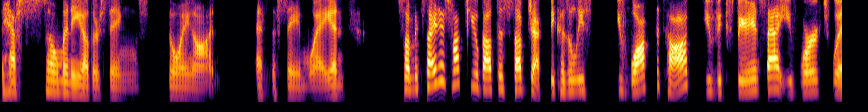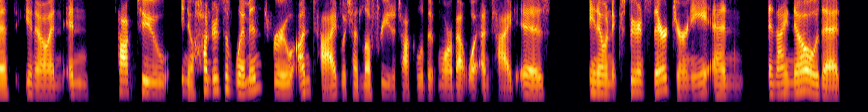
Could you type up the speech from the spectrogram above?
they have so many other things going on at the same way. And so I'm excited to talk to you about this subject because Elise you've walked the talk, you've experienced that, you've worked with, you know, and and talked to, you know, hundreds of women through Untied, which I'd love for you to talk a little bit more about what Untied is, you know, and experience their journey. And and I know that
